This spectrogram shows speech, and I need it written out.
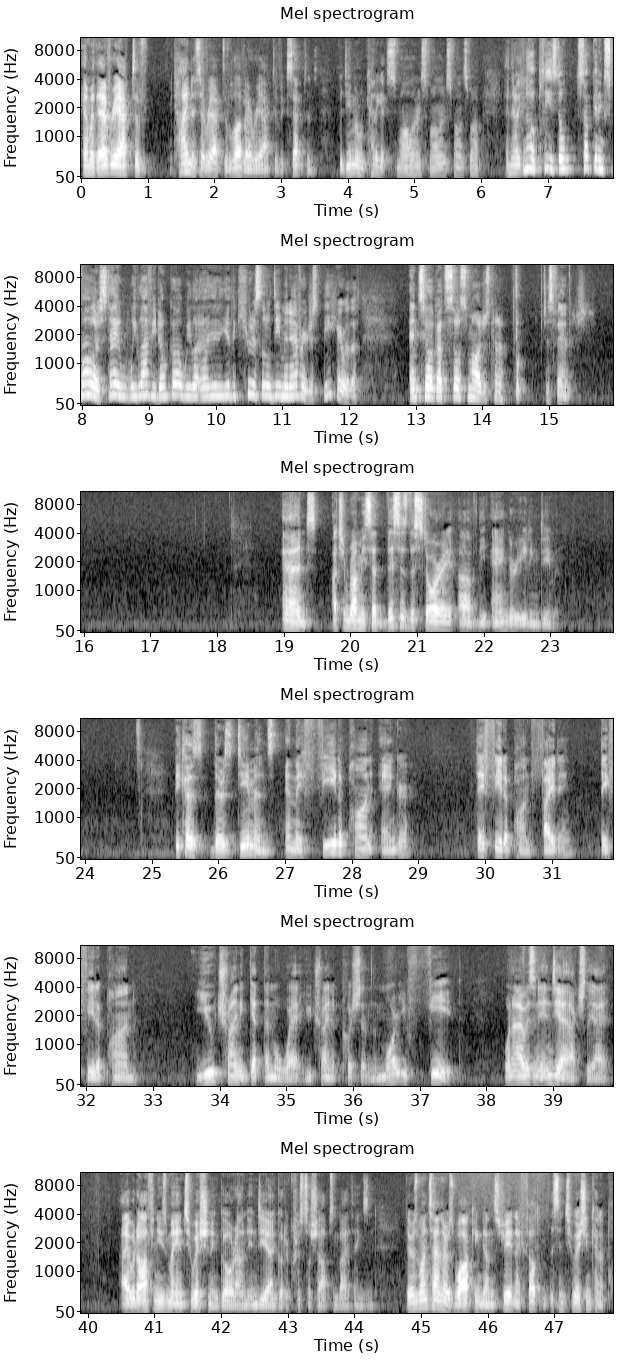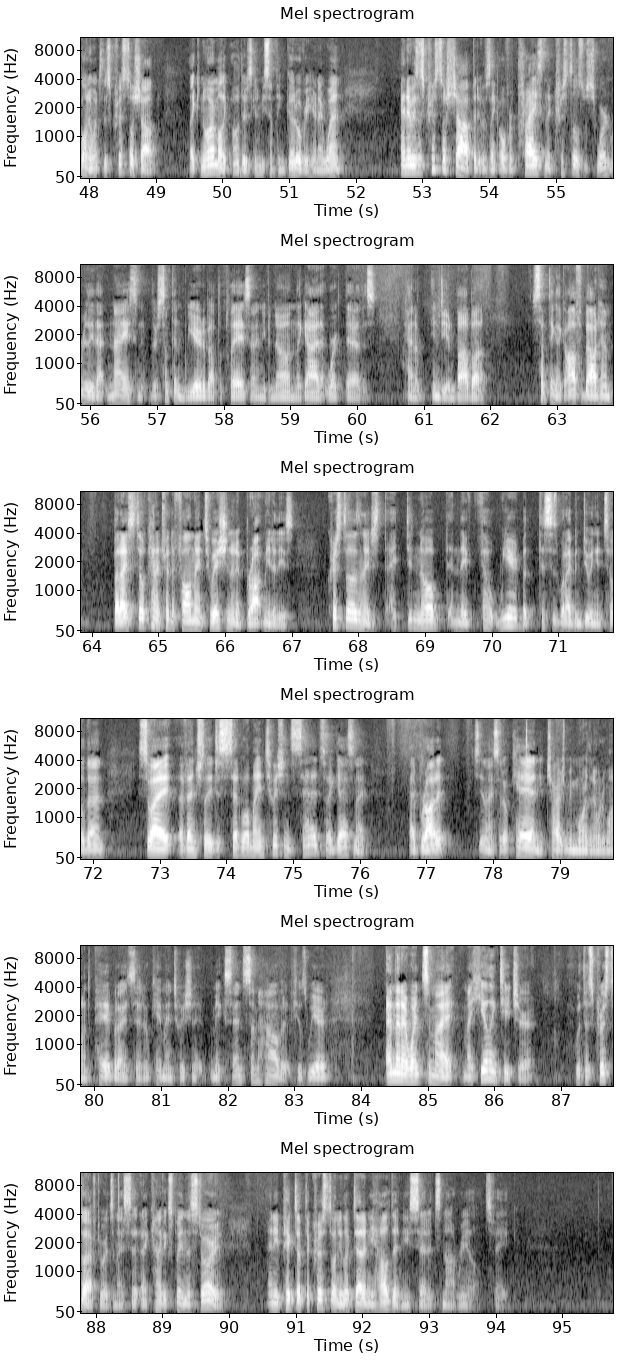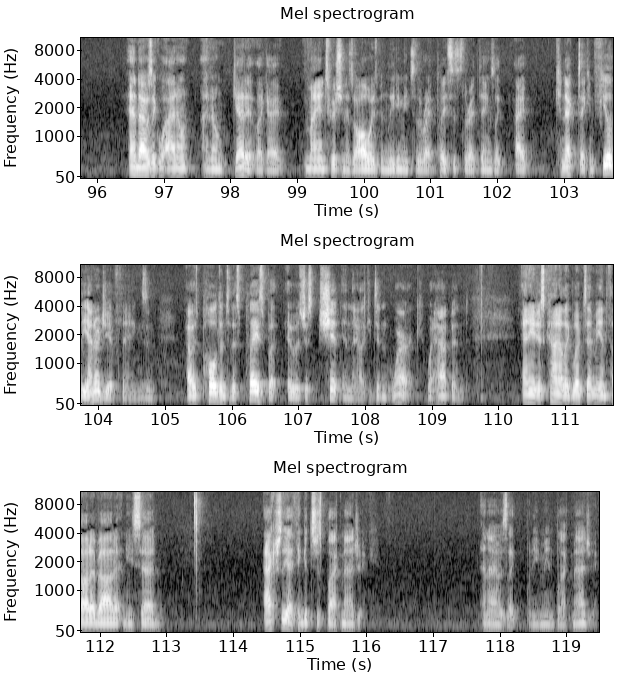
And with every act of kindness, every act of love, every act of acceptance, the demon would kind of get smaller and smaller and smaller and smaller. And they're like, no, please don't stop getting smaller. Stay. We love you. Don't go. We lo- you're the cutest little demon ever. Just be here with us. Until it got so small, it just kind of just vanished. And Ajahn he said, this is the story of the anger eating demon. Because there's demons and they feed upon anger, they feed upon fighting, they feed upon you trying to get them away, you trying to push them. The more you feed, when I was in India, actually, I, I would often use my intuition and go around India and go to crystal shops and buy things. And there was one time that I was walking down the street and I felt this intuition kind of pull. And I went to this crystal shop, like normal, like, oh, there's going to be something good over here. And I went. And it was this crystal shop, but it was like overpriced, and the crystals just weren't really that nice. And there's something weird about the place. I didn't even know. And the guy that worked there, this kind of Indian Baba, something like off about him. But I still kind of tried to follow my intuition, and it brought me to these crystals, and I just I didn't know, and they felt weird. But this is what I've been doing until then. So I eventually just said, "Well, my intuition said so, I guess." And I I brought it, and I said, "Okay." And he charged me more than I would have wanted to pay, but I said, "Okay, my intuition it makes sense somehow, but it feels weird." And then I went to my my healing teacher with this crystal afterwards, and I said, I kind of explained the story. And he picked up the crystal and he looked at it and he held it and he said, "It's not real. It's fake." And I was like, "Well, I don't, I don't get it. Like, I, my intuition has always been leading me to the right places, to the right things. Like, I connect, I can feel the energy of things, and I was pulled into this place, but it was just shit in there. Like, it didn't work. What happened?" And he just kind of like looked at me and thought about it, and he said, "Actually, I think it's just black magic." And I was like, "What do you mean black magic?"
